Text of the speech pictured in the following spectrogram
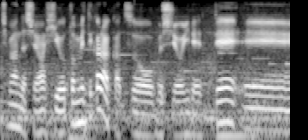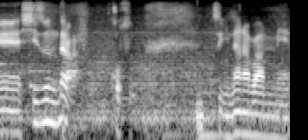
一番だしは火を止めてから鰹節を入れて、えー、沈んだらこす。次7番目。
